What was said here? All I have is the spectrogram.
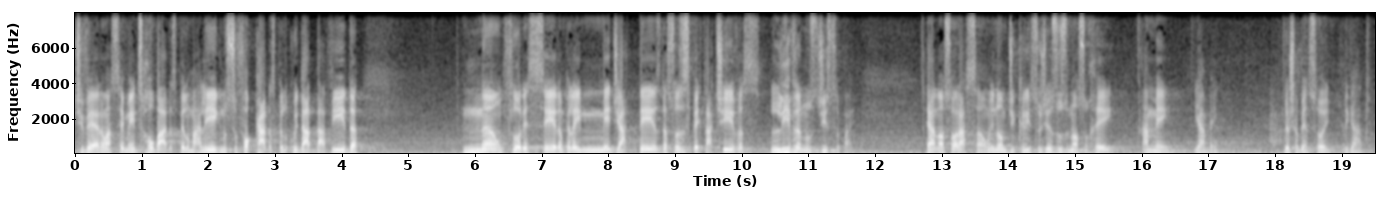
tiveram as sementes roubadas pelo maligno, sufocadas pelo cuidado da vida não floresceram pela imediatez das suas expectativas. Livra-nos disso, Pai. É a nossa oração. Em nome de Cristo Jesus, o nosso Rei. Amém e amém. Deus te abençoe. Obrigado.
